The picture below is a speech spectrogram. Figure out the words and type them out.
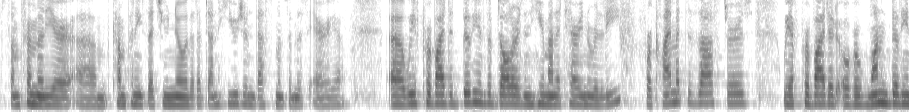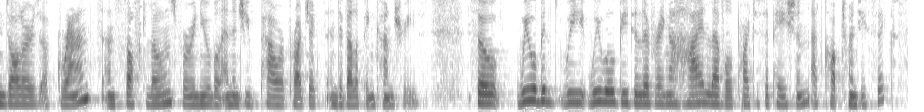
some familiar um, companies that you know that have done huge investments in this area. Uh, we've provided billions of dollars in humanitarian relief for climate disasters. We have provided over $1 billion of grants and soft loans for renewable energy power projects in developing countries. So we will be, we, we will be delivering a high-level participation at COP26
